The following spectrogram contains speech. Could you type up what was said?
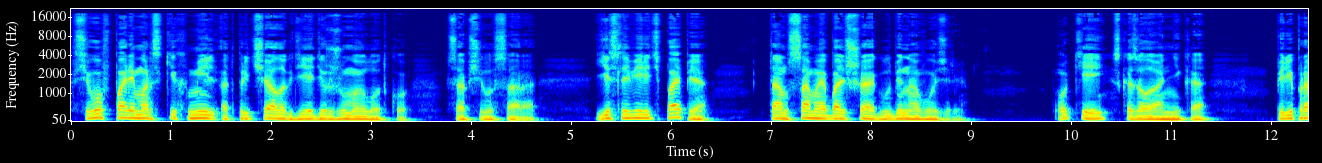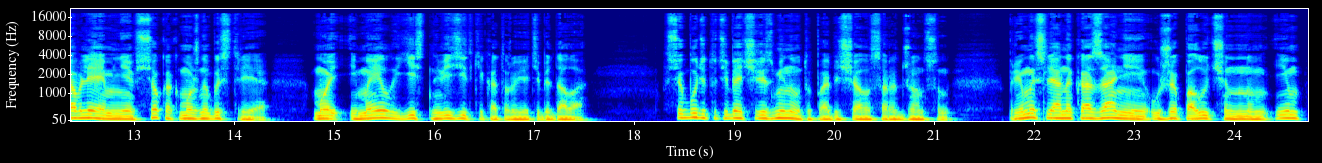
Всего в паре морских миль от причала, где я держу мою лодку, сообщила Сара. Если верить папе, там самая большая глубина в озере. «Окей», — сказала Анника, — «переправляй мне все как можно быстрее. Мой имейл есть на визитке, которую я тебе дала». «Все будет у тебя через минуту», — пообещала Сара Джонсон. При мысли о наказании, уже полученном им,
